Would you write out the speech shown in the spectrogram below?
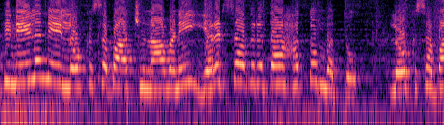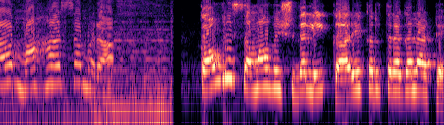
ಹದಿನೇಳನೇ ಲೋಕಸಭಾ ಚುನಾವಣೆ ಎರಡ್ ಸಾವಿರದ ಹತ್ತೊಂಬತ್ತು. ಲೋಕಸಭಾ ಮಹಾಸಮರ. ಕಾಂಗ್ರೆಸ್ ಸಮಾವೇಶದಲ್ಲಿ ಕಾರ್ಯಕರ್ತರ ಗಲಾಟೆ.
